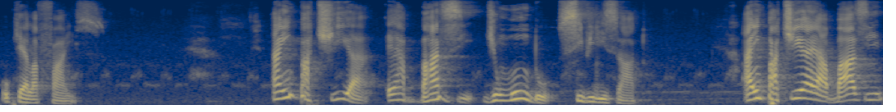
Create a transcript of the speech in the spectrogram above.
o que ela faz. A empatia é a base de um mundo civilizado. A empatia é a base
